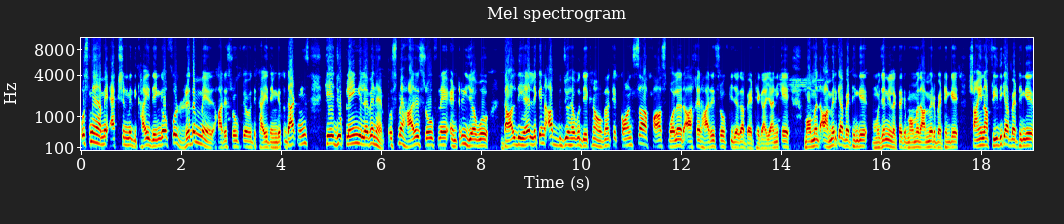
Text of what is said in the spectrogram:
उसमें हमें एक्शन में दिखाई देंगे और फुल रिदम में हारिस रूफ जो है वो दिखाई देंगे। तो दैट मीन्स कि जो प्लेइंग इलेवन है, उसमें हारिस रोफ ने एंट्री जो है वो डाल दी है, लेकिन अब जो है वो देखना होगा कि कौन सा फास्ट बॉलर आखिर हारिस रोफ की जगह बैठेगा। यानी कि मोहम्मद आमिर क्या बैठेंगे? मुझे नहीं लगता कि मोहम्मद आमिर बैठेंगे। शाहीन आफरीदी क्या बैठेंगे?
